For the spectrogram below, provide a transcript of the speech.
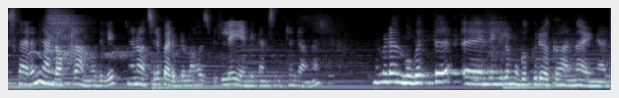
നമസ്കാരം. ഞാൻ ഡോക്ടർ അമ്മു ദിലീപ് ഞാൻ ഒച്ചര പരിബ്രഹ്മ ഹോസ്പിറ്റലിലെ എൻ ഡി കൺസൾട്ടന്റ് ആണ്. നമ്മുടെ മുഖത്ത് എന്തെങ്കിലും മുഖക്കുരു ഒക്കെ വന്നു കഴിഞ്ഞാൽ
